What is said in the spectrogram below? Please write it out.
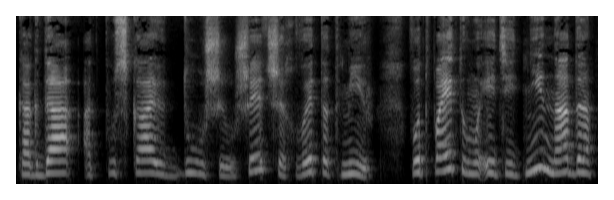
когда отпускают души ушедших в этот мир. Вот поэтому эти дни надо,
